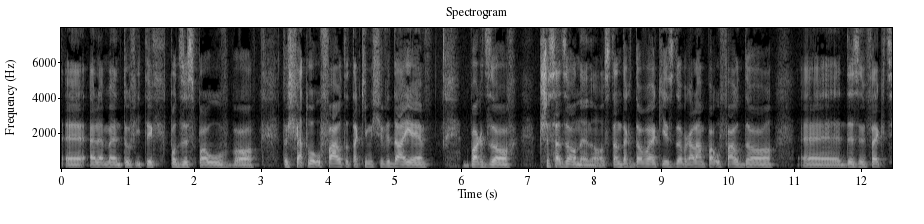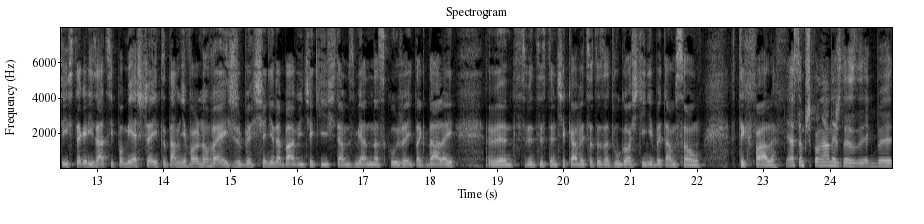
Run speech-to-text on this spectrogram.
e, elementów i tych podzespołów, bo to światło UV to takie mi się wydaje bardzo przesadzone. No. Standardowo, jak jest dobra lampa UV do e, dezynfekcji i sterylizacji pomieszczeń, to tam nie wolno wejść, żeby się nie nabawić jakichś tam zmian na skórze i tak dalej. Więc, więc jestem ciekawy, co to za długości niby tam są tych fal. Ja jestem przekonany, że to jest jakby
